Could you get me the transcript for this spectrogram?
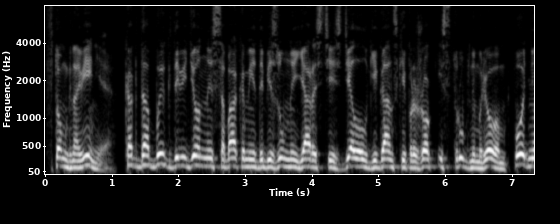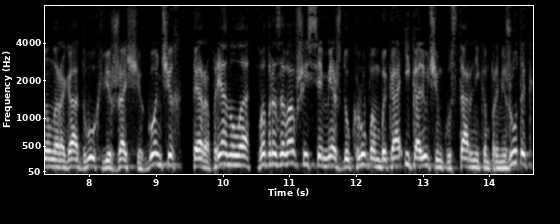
В то мгновение, когда бык, доведенный собаками до безумной ярости, сделал гигантский прыжок и с трубным ревом поднял на рога двух визжащих гончих, Тера прянула в образовавшийся между крупом быка и колючим кустарником промежуток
